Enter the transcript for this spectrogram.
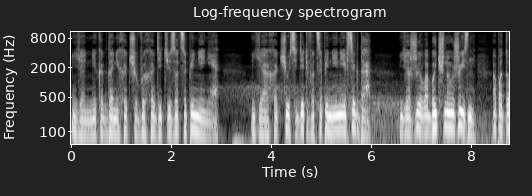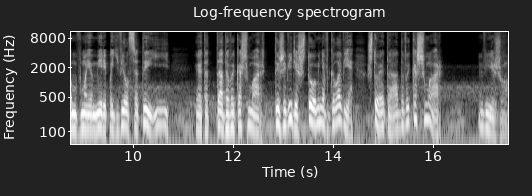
Я никогда не хочу выходить из оцепенения. Я хочу сидеть в оцепенении всегда. Я жил обычную жизнь, а потом в моем мире появился ты и... Этот адовый кошмар. Ты же видишь, что у меня в голове, что это адовый кошмар. Вижу.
